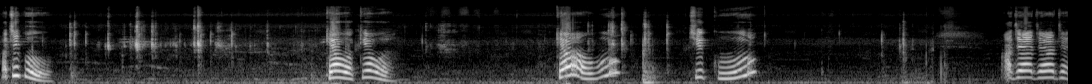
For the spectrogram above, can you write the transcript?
हाँ चिकू क्या हुआ क्या हुआ क्या हुआ वो चिकू आजा आजा आजा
